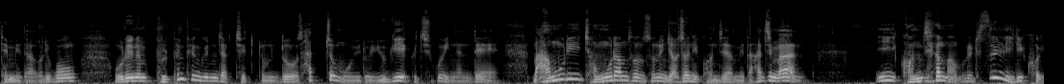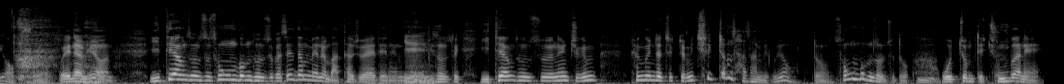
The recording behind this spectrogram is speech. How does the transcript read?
됩니다. 그리고 올해는 불펜 평균 자책점도 4.52로 6위에 그치고 있는데 마무리 정우람 선수는 여전히 건재합니다. 하지만 이 건재한 마무리를 쓸 일이 거의 없어요. 왜냐하면 이태양 선수, 송은범 선수가 세던맨을 맡아줘야 되는데 예. 이 선수 이태양 선수는 지금 평균 자책점이 7.43이고요. 또 송은범 선수도 음. 5점대 중반에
